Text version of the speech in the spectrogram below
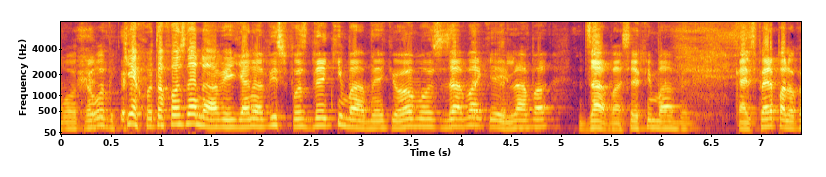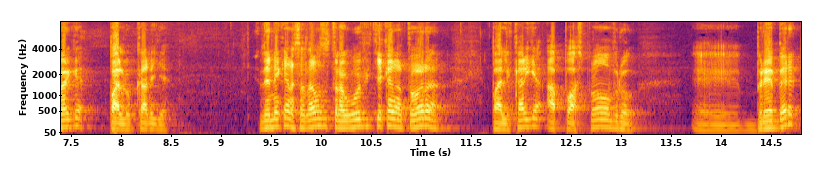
μου τραγούδι. και έχω το φως να ανάβει για να δεις πως δεν κοιμάμαι. Και όμω τζάμπα και η λάμπα, τζάμπα, σε θυμάμαι. Καλησπέρα, παλουκάρια. Παλουκάρια. Δεν έκανα σαν το τραγούδι και έκανα τώρα. Παλικάρια από ασπρόμαυρο Ε, Μπρέμπερκ,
